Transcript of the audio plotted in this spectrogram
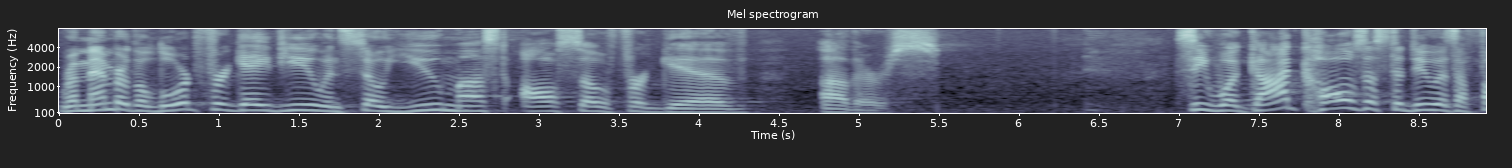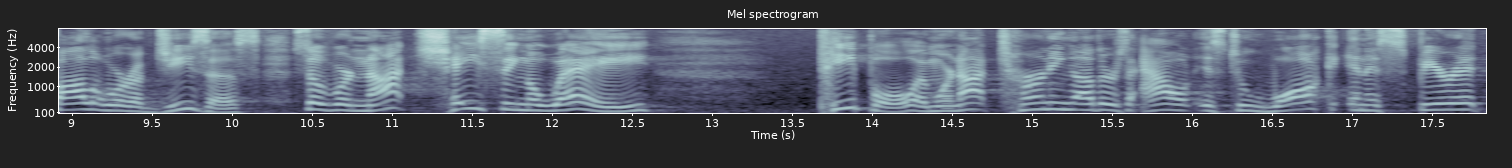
Remember, the Lord forgave you, and so you must also forgive others. See, what God calls us to do as a follower of Jesus, so we're not chasing away people and we're not turning others out, is to walk in a spirit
